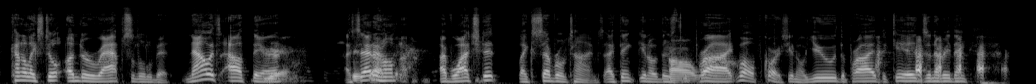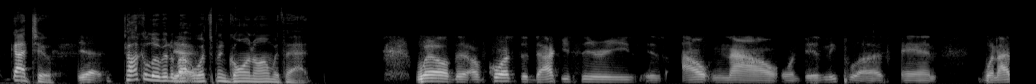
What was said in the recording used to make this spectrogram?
kind of like still under wraps a little bit. Now it's out there. yeah. I sat at home. there. I've watched it like several times. I think you know there's the Oh, pride. wow. Well, of course, you know you, the pride, the kids, and everything. Got to Yes. talk a little bit about what's been going on with that. Well, the, of course, the docu series is out now on Disney Plus, and when I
